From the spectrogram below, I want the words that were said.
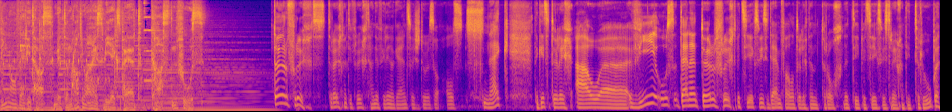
Vino Veritas mit dem Radio 1 wie expert Carsten Fuß. Dörrfrüchte, getrocknete Früchte haben ja viele noch gerne zwischendurch so als Snack. Dann gibt es natürlich auch äh, Wein aus diesen Dörrfrüchten, beziehungsweise in dem Fall natürlich dann trocknete beziehungsweise trocknete Trauben.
